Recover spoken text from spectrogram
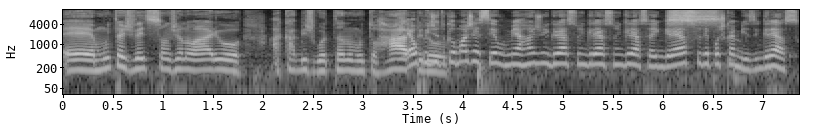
É, muitas vezes São Januário acaba esgotando muito rápido. É o pedido que eu mais recebo. Me arranja o ingresso, o ingresso, o ingresso. É ingresso e depois camisa. Ingresso.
